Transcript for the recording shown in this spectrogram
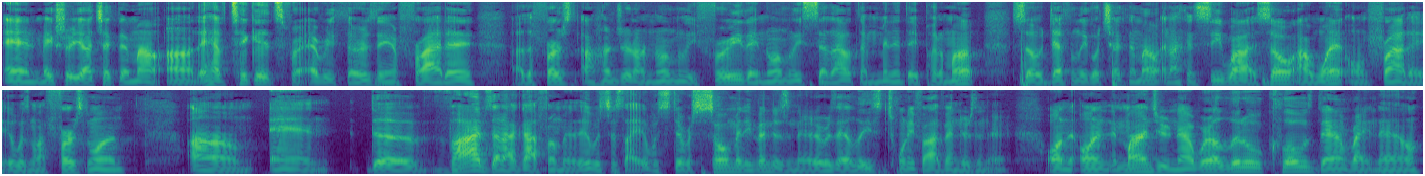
And make sure y'all check them out. Uh, they have tickets for every Thursday and Friday. Uh, the first 100 are normally free. They normally sell out the minute they put them up. So definitely go check them out. And I can see why. So I went on Friday. It was my first one. Um, and the vibes that I got from it, it was just like it was. There were so many vendors in there. There was at least twenty five vendors in there. On on, mind you, now we're a little closed down right now.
